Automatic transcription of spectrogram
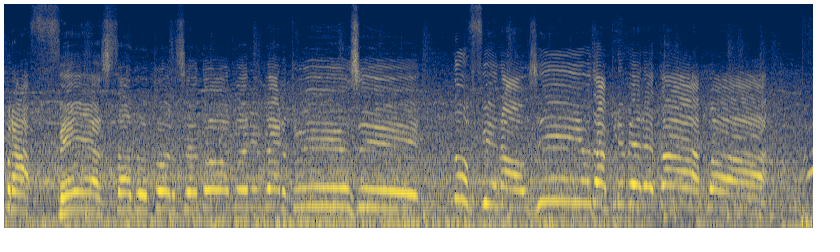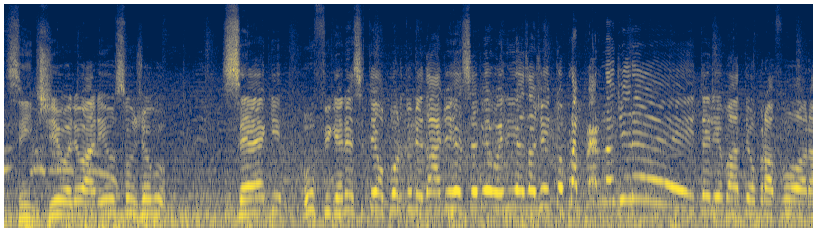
Pra festa do torcedor do Heriberto Izzi, no finalzinho da primeira etapa. Sentiu ali o Arilson, o jogo segue. O Figueirense tem a oportunidade, recebeu Elias, ajeitou pra perna direita, ele bateu pra fora.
